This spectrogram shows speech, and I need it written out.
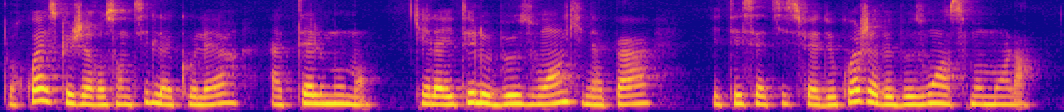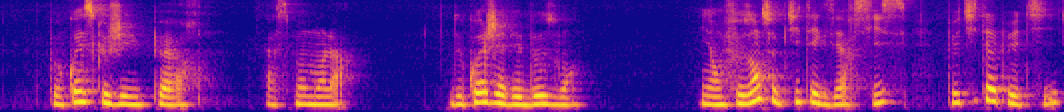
pourquoi est-ce que j'ai ressenti de la colère à tel moment? Quel a été le besoin qui n'a pas été satisfait? De quoi j'avais besoin à ce moment-là? Pourquoi est-ce que j'ai eu peur à ce moment-là? De quoi j'avais besoin? Et en faisant ce petit exercice, petit à petit,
